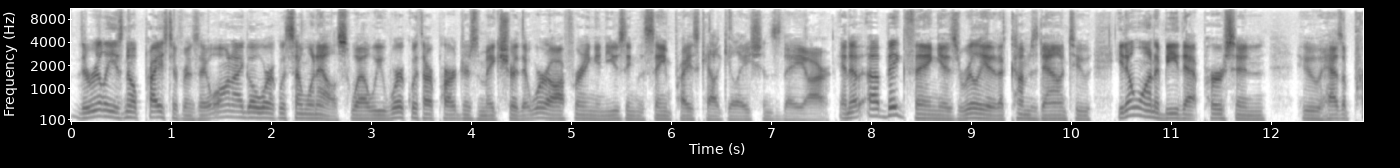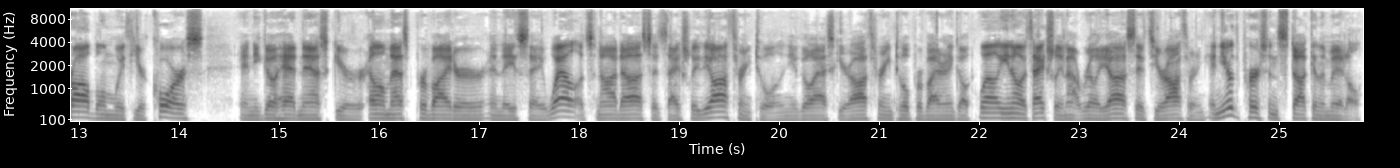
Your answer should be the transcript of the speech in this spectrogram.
there really is no price difference. Say, well, don't I go work with someone else? Well, we work with our partners and make sure that we're offering and using the same price calculations they are. And a, a big thing is really that it comes down to you don't want to be that person who has a problem with your course and you go ahead and ask your LMS provider, and they say, well, it's not us, it's actually the authoring tool. And you go ask your authoring tool provider, and they go, well, you know, it's actually not really us, it's your authoring. And you're the person stuck in the middle.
